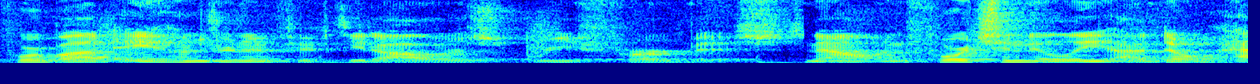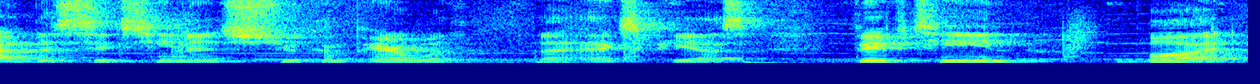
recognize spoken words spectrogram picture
for about $850 refurbished. Now, unfortunately, I don't have the 16 inch to compare with the XPS 15, but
